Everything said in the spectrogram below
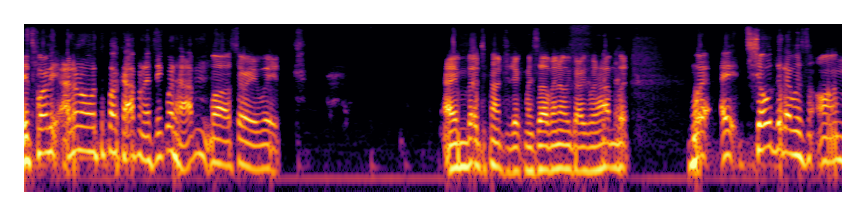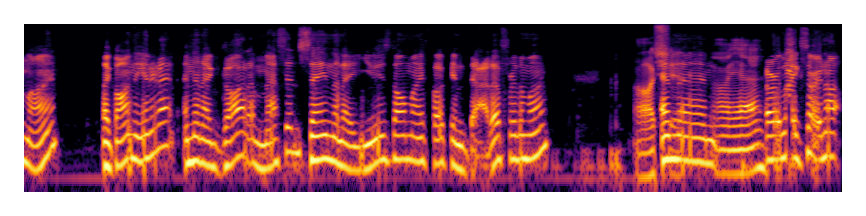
It's funny. I don't know what the fuck happened. I think what happened. Well, sorry, wait. I'm about to contradict myself. I know exactly what happened, but what it showed that I was online, like on the internet, and then I got a message saying that I used all my fucking data for the month, Oh shit. and then oh yeah. or like sorry not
